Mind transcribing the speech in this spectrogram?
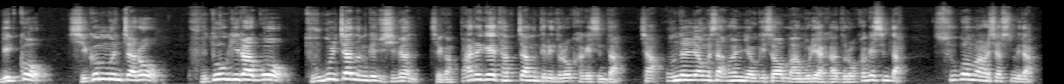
믿고 지금 문자로 구독이라고 두 글자 남겨주시면 제가 빠르게 답장 드리도록 하겠습니다. 자, 오늘 영상은 여기서 마무리하도록 하겠습니다. 수고 많으셨습니다.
